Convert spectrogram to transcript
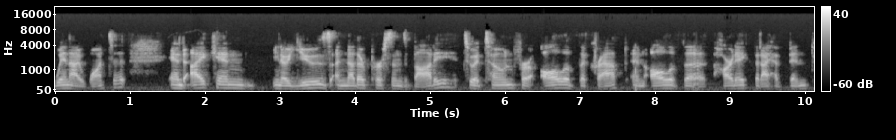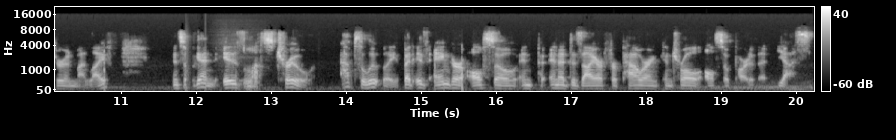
when I want it, and I can you know use another person's body to atone for all of the crap and all of the heartache that I have been through in my life. And so again, is lust true? Absolutely. But is anger also in, in a desire for power and control also part of it? Yes.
